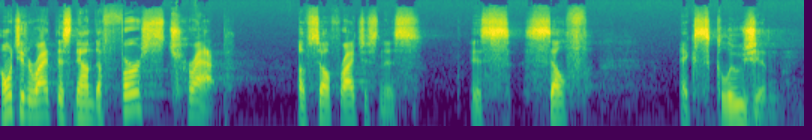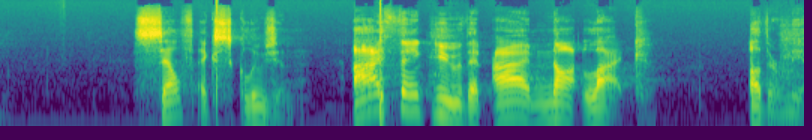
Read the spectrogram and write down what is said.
I want you to write this down. The first trap of self righteousness is self exclusion. Self exclusion. I thank you that I'm not like other men.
